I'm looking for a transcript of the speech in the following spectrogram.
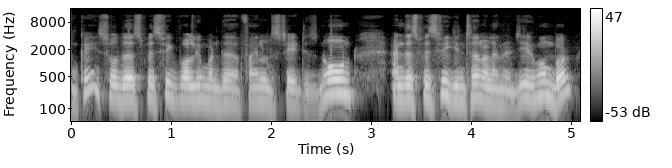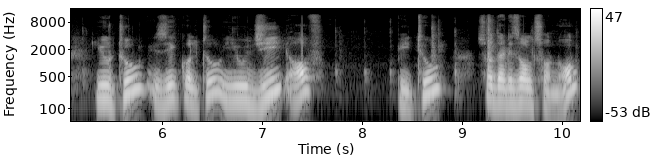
Okay. So, the specific volume at the final state is known and the specific internal energy remember U2 is equal to Ug of P2 so, that is also known.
